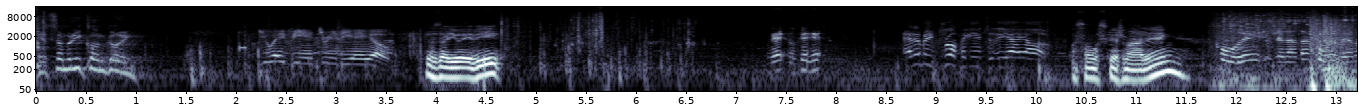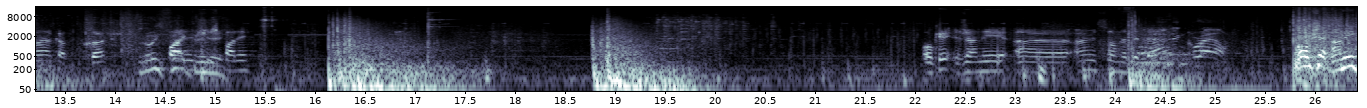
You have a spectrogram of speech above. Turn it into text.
Get some recon going. UAV entering the AO. Plus de UAV. Ok, ok, ok. Enemy dropping into the AO. On sait où est-ce que je m'enligne? Courir, je l'entends courir vraiment comme proche. Aller, fire je peux aller. Ok, j'en ai euh, un sur notre étage. Oh shit, on me.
